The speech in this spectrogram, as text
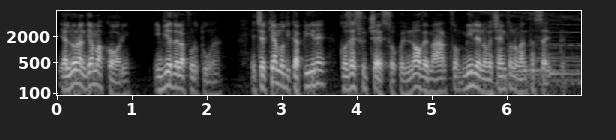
E allora andiamo a Cori, in via della Fortuna, e cerchiamo di capire cos'è successo quel 9 marzo 1997.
